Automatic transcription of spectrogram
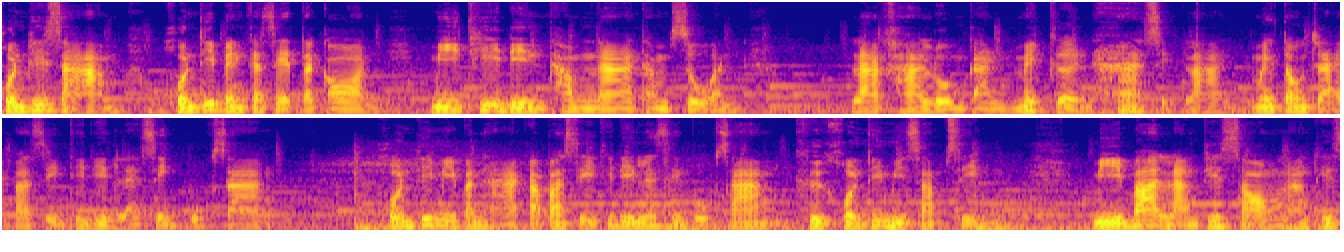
คนที่ 3 คนที่เป็นเกษตรกร มีที่ดินทำนาทำสวน ราคารวมกันไม่เกิน 50 ล้าน ไม่ต้องจ่ายภาษีที่ดินและสิ่งปลูกสร้าง คนที่มีปัญหากับภาษีที่ดินและสิ่งปลูกสร้าง คือคนที่มีทรัพย์สิน มีบ้านหลังที่ 2 หลังที่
